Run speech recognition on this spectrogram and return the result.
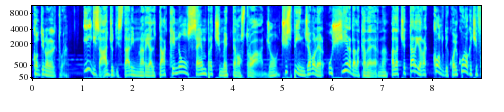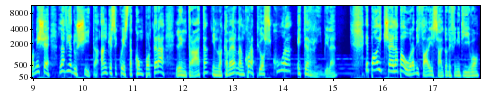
Continuo la lettura. Il disagio di stare in una realtà che non sempre ci mette a nostro agio ci spinge a voler uscire dalla caverna, ad accettare il racconto di qualcuno che ci fornisce la via d'uscita, anche se questa comporterà l'entrata in una caverna ancora più oscura e terribile. E poi c'è la paura di fare il salto definitivo,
